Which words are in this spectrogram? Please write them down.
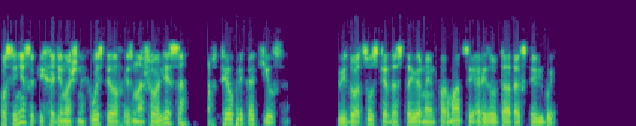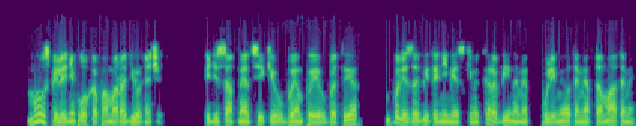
После нескольких одиночных выстрелов из нашего леса обстрел прекратился, ввиду отсутствия достоверной информации о результатах стрельбы. Мы успели неплохо помародерничать, и десантные отсеки в БМП и в БТР были забиты немецкими карабинами, пулеметами, автоматами,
